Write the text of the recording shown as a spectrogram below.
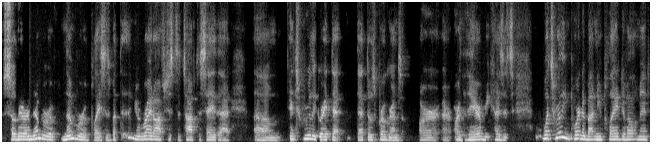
so there are a number of number of places, but the, you're right off just the top to say that um, it's really great that that those programs are, are are there because it's what's really important about new play development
